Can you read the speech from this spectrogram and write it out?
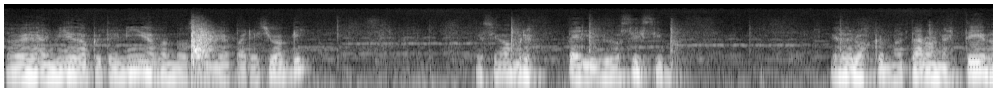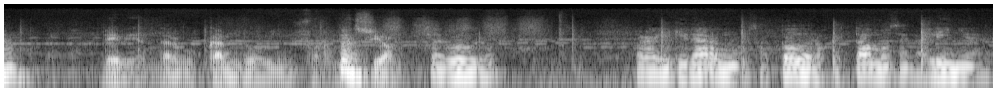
¿Sabes el miedo que tenía cuando se me apareció aquí? Ese hombre es peligrosísimo. Es de los que mataron a Esteban, Debe andar buscando información. seguro, para liquidarnos a todos los que estamos en la línea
